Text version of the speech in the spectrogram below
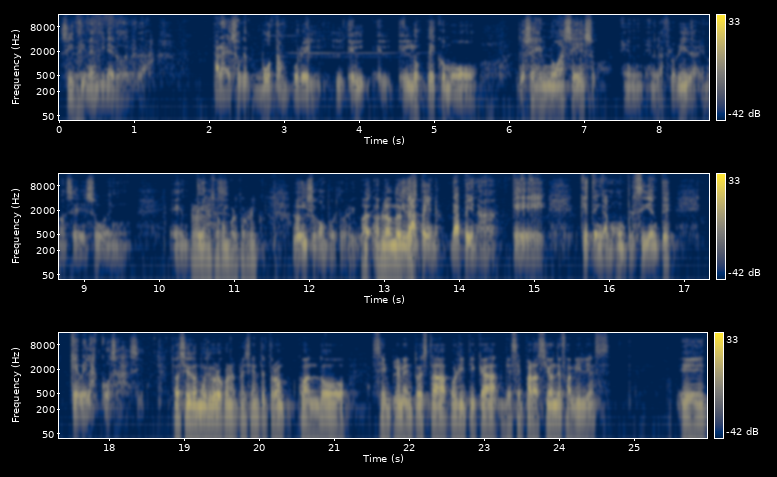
sí, tienen dinero de verdad. Para eso que votan por él. Él, los ve como... Entonces él no hace eso en, la Florida, él no hace eso en, en Pero lo hizo con Puerto Rico. Lo hizo con Puerto Rico. Hablando y da pena, da pena ¿ah? que, que tengamos un presidente que ve las cosas así. Tú has sido muy duro con el presidente Trump cuando se implementó esta política de separación de familias. Eh,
